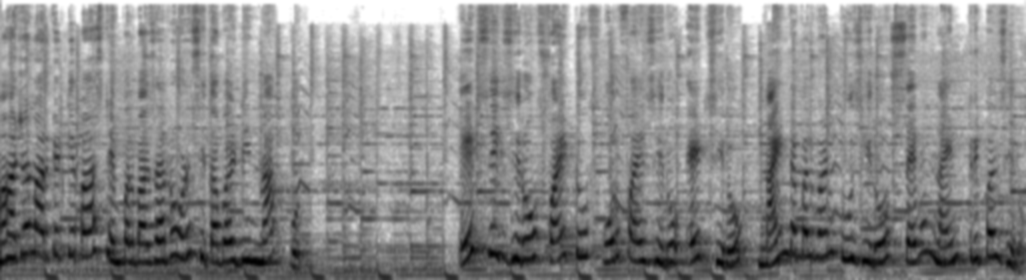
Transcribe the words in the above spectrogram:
महाजन मार्केट के पास टेम्पल बाजार road Sitabuldi Nagpur. Eight six zero five two four five zero eight zero nine double one two zero seven nine triple zero.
